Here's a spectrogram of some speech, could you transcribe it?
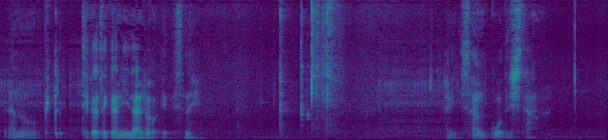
あのテカテカになるわけですね。はい、参考でした。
